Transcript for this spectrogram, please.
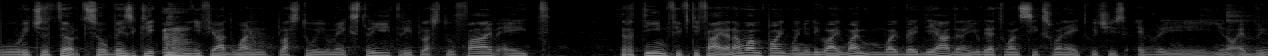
reach the third so basically if you add 1 plus 2 you make 3 3 plus 2 5 8 13, 55. And at one point, when you divide one by by the other, you get 1618, which is every, you know, every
